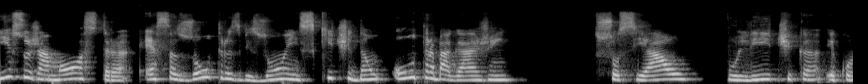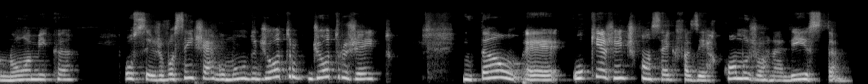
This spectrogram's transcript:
Isso já mostra essas outras visões que te dão outra bagagem social, política, econômica, ou seja, você enxerga o mundo de outro, de outro jeito. Então, é, o que a gente consegue fazer como jornalista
